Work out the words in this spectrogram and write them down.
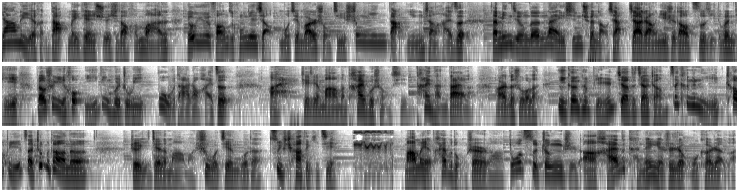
压力也很大，每天学习到很晚。由于房子空间小，母亲玩手机声音大，影响了孩子。在民警的耐心劝导下，家长意识到自己的问题，表示以后一定会注意，不打扰孩子。哎，这些妈妈太不省心，太难带了。儿子说了：“你看看别人家的家长，再看看你，差别咋这么大呢？”这一届的妈妈是我见过的最差的一届。妈妈也太不懂事儿了，多次争执啊，孩子肯定也是忍无可忍了。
